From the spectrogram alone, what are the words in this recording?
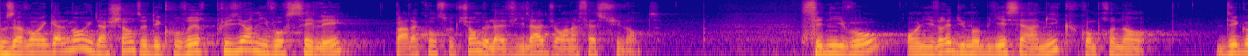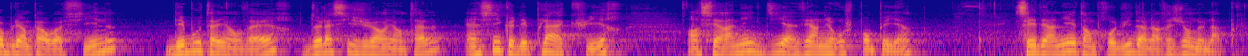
Nous avons également eu la chance de découvrir plusieurs niveaux scellés par la construction de la villa durant la phase suivante. Ces niveaux ont livré du mobilier céramique comprenant des gobelets en parois fines, des bouteilles en verre, de la sigile orientale, ainsi que des plats à cuire en céramique dit à vernis rouge pompéien, ces derniers étant produits dans la région de Naples.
